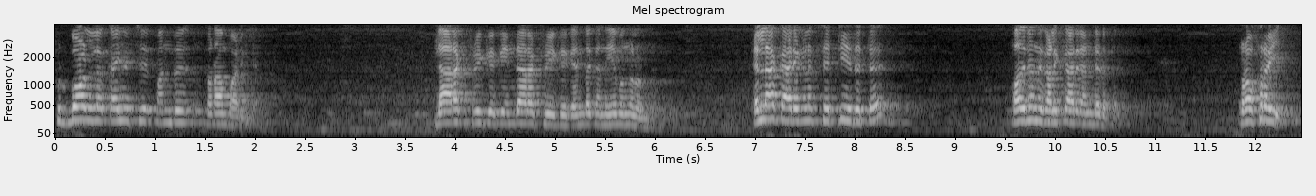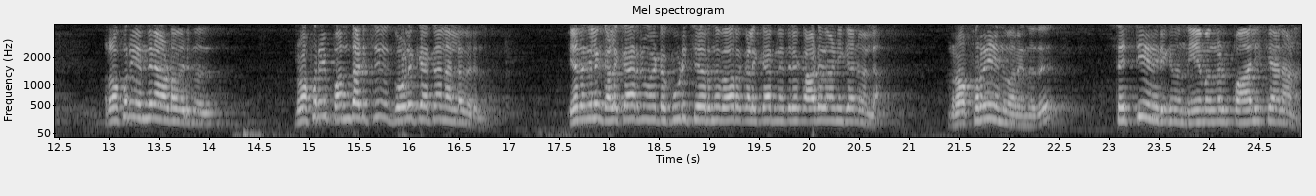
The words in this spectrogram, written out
ഫുട്ബോളിൽ കൈവച്ച് പന്ത് തൊടാൻ പാടില്ല. Direct free kick indirect free kick എന്തൊക്കെ നിയമങ്ങളുണ്ട്. എല്ലാ കാര്യങ്ങളും സെറ്റ് ചെയ്തിട്ട് പതിനൊന്ന് കളിക്കാർ രണ്ടിടത്ത്. റഫറി റഫറി എന്തിനാണ് അവിടെ വരുന്നത്? റഫറി പന്തടിച്ച് ഗോളി കയറ്റാനല്ല വരുന്നത്. ഏതെങ്കിലും കളിക്കാരനുമായിട്ട് കൂടിച്ചേർന്ന് വേറെ കളിക്കാരനെതിരെ കാർഡ് കാണിക്കാനുമല്ല. റഫറി എന്ന് പറയുന്നത് സെറ്റ് ചെയ്തിരിക്കുന്ന നിയമങ്ങൾ പാലിക്കാനാണ്.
